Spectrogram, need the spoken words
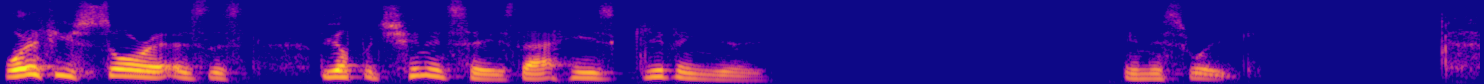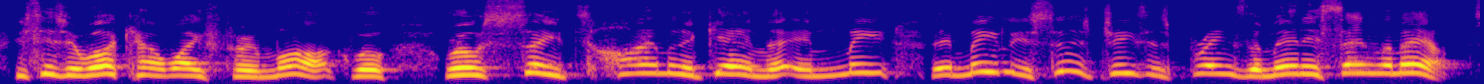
What if you saw it as this, the opportunities that He's giving you in this week? He says, we work our way through Mark, we'll, we'll see time and again that, imme- that immediately, as soon as Jesus brings them in, He sends them out.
